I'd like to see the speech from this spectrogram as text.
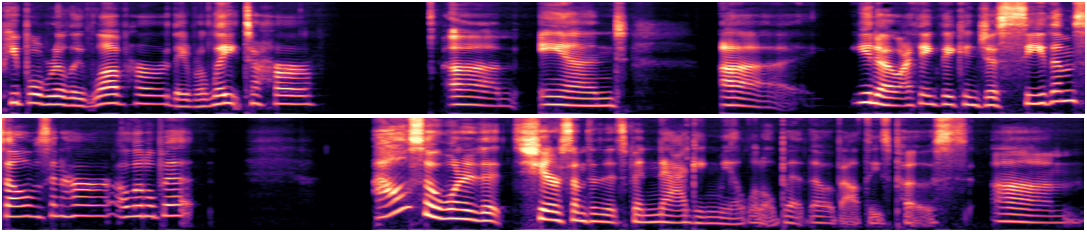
People really love her, they relate to her. Um and uh you know, I think they can just see themselves in her a little bit. I also wanted to share something that's been nagging me a little bit though about these posts. Um,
